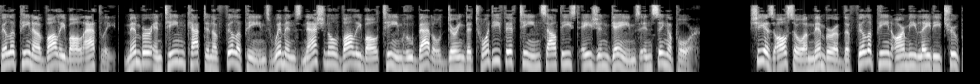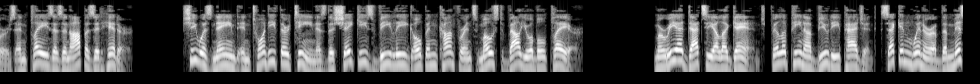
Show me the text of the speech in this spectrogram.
Filipina volleyball athlete, member and team captain of Philippines women's national volleyball team who battled during the 2015 Southeast Asian Games in Singapore. She is also a member of the Philippine Army Lady Troopers and plays as an opposite hitter. She was named in 2013 as the Shakey's V-League Open Conference Most Valuable Player. Maria Datsiela Ganj, Filipina Beauty Pageant, second winner of the Miss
